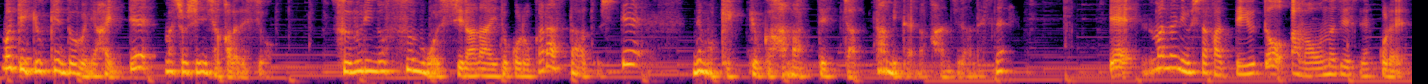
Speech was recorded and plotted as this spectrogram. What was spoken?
まあ結局剣道部に入って、まあ初心者からですよ。素振りの素も知らないところからスタートして、でも結局ハマってっちゃったみたいな感じなんですね。で、まあ、何をしたかっていうと、あまあ、同じですね。これ、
